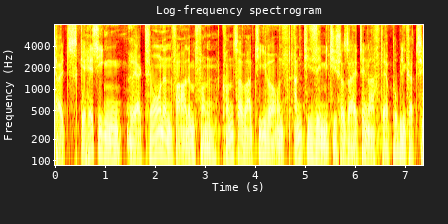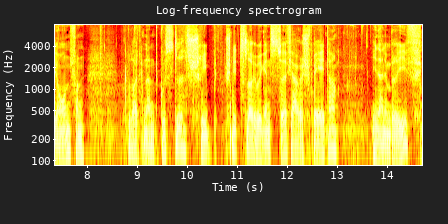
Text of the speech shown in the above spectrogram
teils gehässigen Reaktionen vor allem von konservativer und antisemitischer Seite nach der Publikation von Leutnant Gustl schrieb Schnitzler übrigens zwölf Jahre später in einem Brief,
